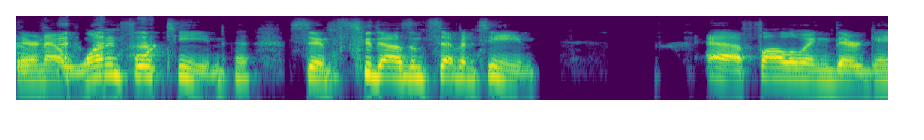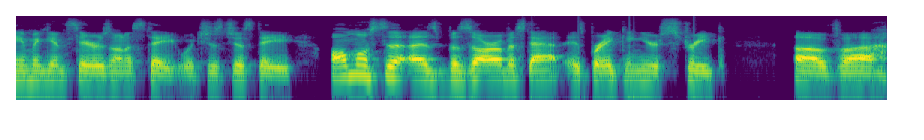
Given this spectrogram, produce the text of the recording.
They are now one and fourteen since 2017, uh, following their game against Arizona State, which is just a almost a, as bizarre of a stat as breaking your streak of uh,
